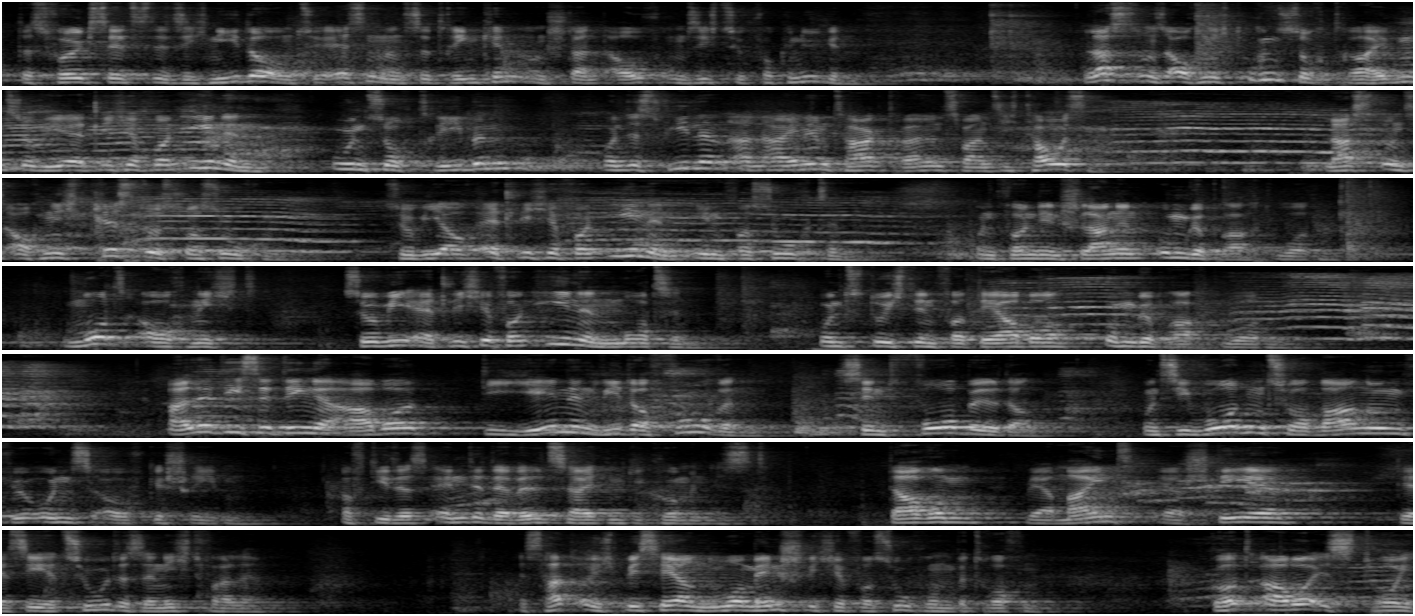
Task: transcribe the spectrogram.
das Volk setzte sich nieder, um zu essen und zu trinken, und stand auf, um sich zu vergnügen. Lasst uns auch nicht Unzucht treiben, so wie etliche von ihnen Unzucht trieben, und es fielen an einem Tag 23.000. Lasst uns auch nicht Christus versuchen, so wie auch etliche von ihnen ihn versuchten und von den Schlangen umgebracht wurden. Mord auch nicht, so wie etliche von ihnen murrten und durch den Verderber umgebracht wurden. Alle diese Dinge aber, die jenen widerfuhren, sind Vorbilder und sie wurden zur Warnung für uns aufgeschrieben, auf die das Ende der Weltzeiten gekommen ist. Darum, wer meint, er stehe, der sehe zu, dass er nicht falle. Es hat euch bisher nur menschliche Versuchung betroffen. Gott aber ist treu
